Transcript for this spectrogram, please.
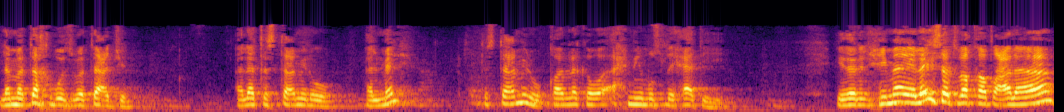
لما تخبز وتعجن ألا تستعمل الملح؟ تستعمله. قال لك وأحمي مصلحاته. إذا الحماية ليست فقط على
